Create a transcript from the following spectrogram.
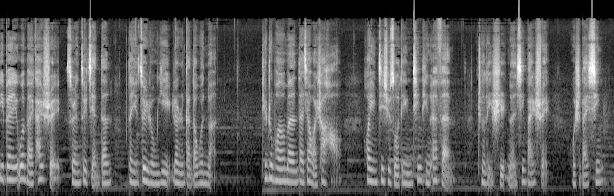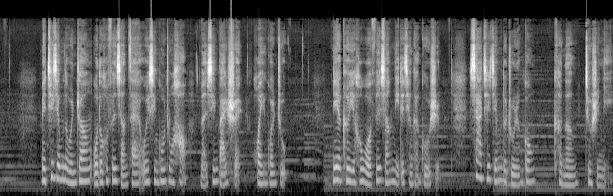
一杯温白开水虽然最简单，但也最容易让人感到温暖。听众朋友们，大家晚上好，欢迎继续锁定蜻蜓 FM，这里是暖心白水，我是白心。每期节目的文章我都会分享在微信公众号“暖心白水”，欢迎关注。你也可以和我分享你的情感故事，下期节目的主人公可能就是你。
